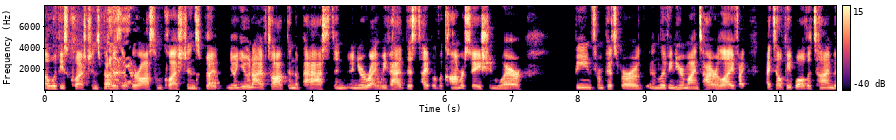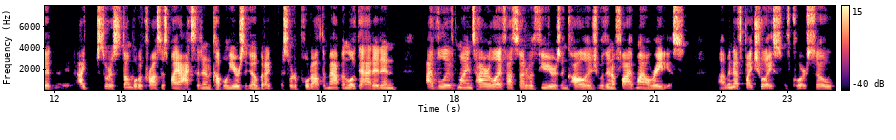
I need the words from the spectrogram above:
uh, with these questions because they're, they're, awesome questions. But you know, you and I have talked in the past, and, and you're right. We've had this type of a conversation where, being from Pittsburgh and living here my entire life, I, I tell people all the time that I sort of stumbled across this by accident a couple years ago. But I, I sort of pulled out the map and looked at it, and I've lived my entire life outside of a few years in college within a five mile radius, um, and that's by choice, of course. So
